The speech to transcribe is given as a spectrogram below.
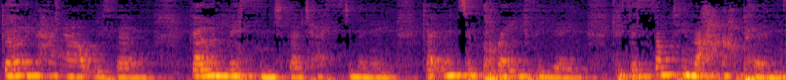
go and hang out with them. Go and listen to their testimony. Get them to pray for you because there's something that happens.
